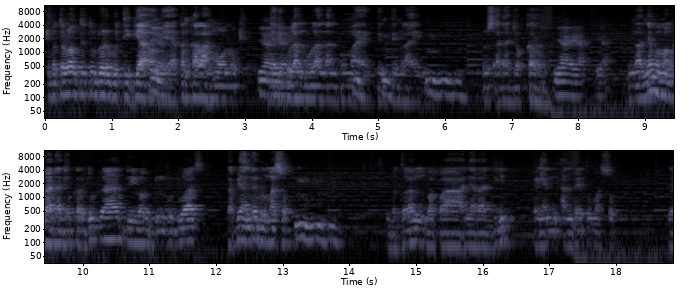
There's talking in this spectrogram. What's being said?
Kebetulan waktu itu 2003 Om Iya. ya kan kalah mulu. Iya Jadi iya. bulan-bulanan pemain tim-tim lain. Hmm, hmm, hmm. Terus ada Joker. Iya iya iya. Sebenarnya memang udah ada Joker juga di waktu 2002 tapi Andre belum masuk. Hmm, hmm, hmm. Kebetulan bapaknya Radit pengen Andre tuh masuk ke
